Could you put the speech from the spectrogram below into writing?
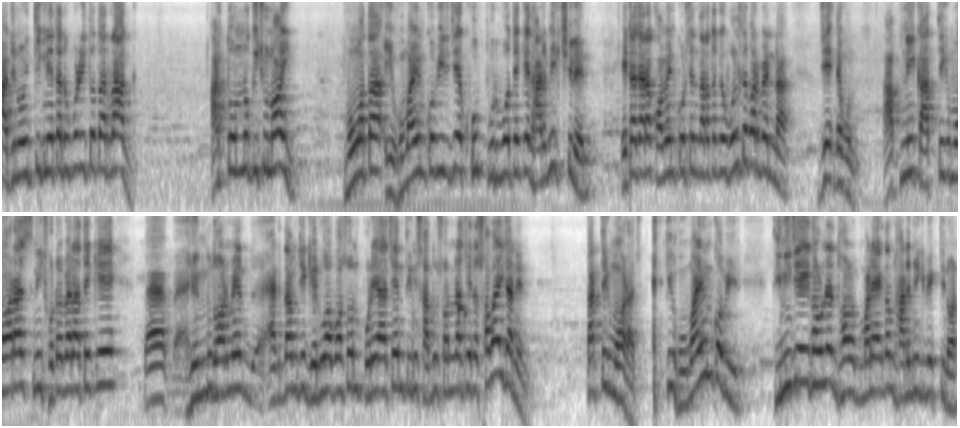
রাজনৈতিক নেতার উপরেই তো তার রাগ। আর তো অন্য কিছু নয়। মমতা, এই হুমায়ুন কবির যে খুব পূর্ব থেকে ধার্মিক ছিলেন, এটা যারা কমেন্ট করছেন তারা তো কেউ বলতে পারবেন না। যে দেখুন, আপনি কার্তিক মহারাজ, তিনি ছোটোবেলা থেকে হিন্দু ধর্মের একদম যে গেরুয়া বসন পড়ে আছেন, তিনি সাধু সন্ন্যাসী, এটা সবাই জানেন। কার্তিক মহারাজ। কিন্তু হুমায়ুন কবির, তিনি যে এই ধরনের ধর- মানে একদম ধার্মিক ব্যক্তি নন,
